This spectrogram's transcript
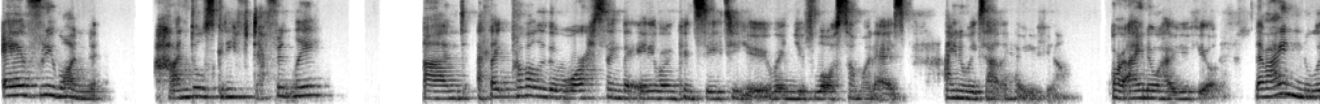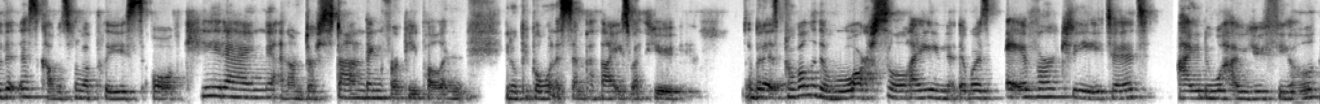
everyone handles grief differently. And I think probably the worst thing that anyone can say to you when you've lost someone is, I know exactly how you feel, or I know how you feel. Now, I know that this comes from a place of caring and understanding for people, and you know, people want to sympathize with you. But it's probably the worst line that was ever created. I know how you feel.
